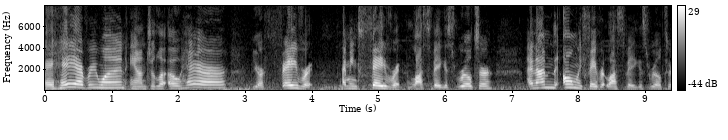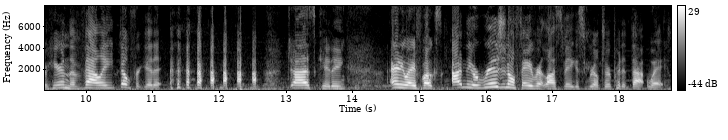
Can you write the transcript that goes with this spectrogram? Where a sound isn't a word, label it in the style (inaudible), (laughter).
Hey, hey everyone, Angela O'Hare, your favorite, I mean favorite Las Vegas realtor. And I'm the only favorite Las Vegas realtor here in the Valley. Don't forget it. (laughs) Just kidding. Anyway, folks, I'm the original favorite Las Vegas realtor, put it that way.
